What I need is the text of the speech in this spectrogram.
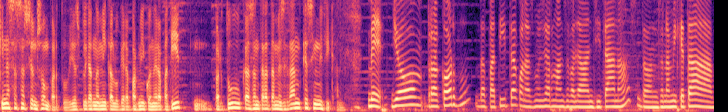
quines sensacions són per tu? Jo he explicat una mica el que era per mi quan era petit. Per tu, que has entrat a més gran, què signifiquen? Bé, jo recordo de petita, quan els meus germans ballaven gitanes, doncs una miqueta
